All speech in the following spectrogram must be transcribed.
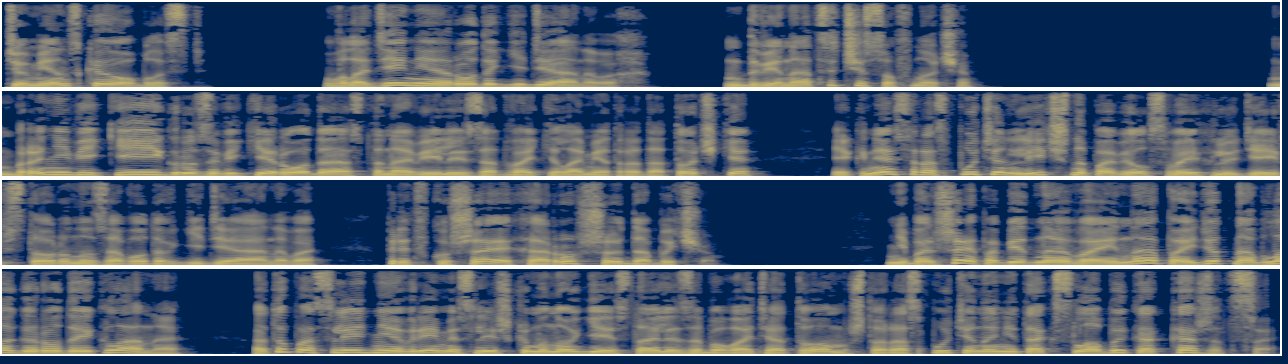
Тюменская область. Владение рода Гедиановых. 12 часов ночи. Броневики и грузовики рода остановились за два километра до точки, и князь Распутин лично повел своих людей в сторону заводов Гедианова, предвкушая хорошую добычу. Небольшая победная война пойдет на благо рода и клана, а то последнее время слишком многие стали забывать о том, что Распутины не так слабы, как кажется.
